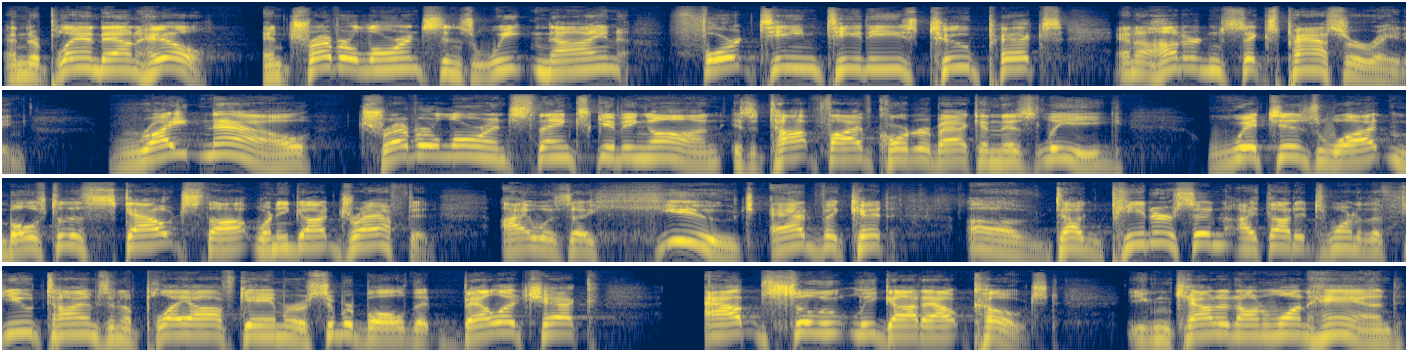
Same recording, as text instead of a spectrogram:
and they're playing downhill. And Trevor Lawrence since week 9, 14 TDs, 2 picks and 106 passer rating. Right now, Trevor Lawrence Thanksgiving on is a top 5 quarterback in this league, which is what most of the scouts thought when he got drafted. I was a huge advocate of Doug Pederson. I thought it's one of the few times in a playoff game or a Super Bowl that Belichick absolutely got out coached. You can count it on one hand.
